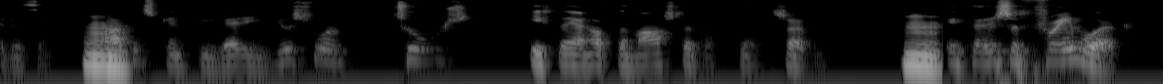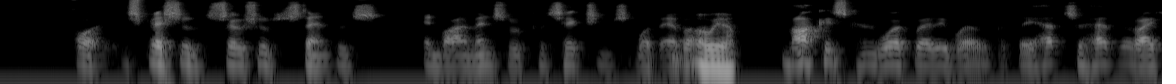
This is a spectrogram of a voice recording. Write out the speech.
everything. Mm. Markets can be very useful tools if they are not the master but the servant. Mm. If there is a framework for special social standards, environmental protections, whatever, Oh yeah. markets can work very well, but they have to have the right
